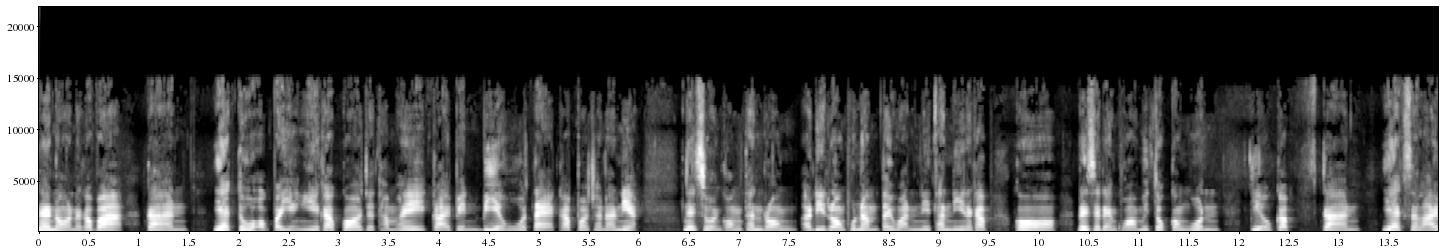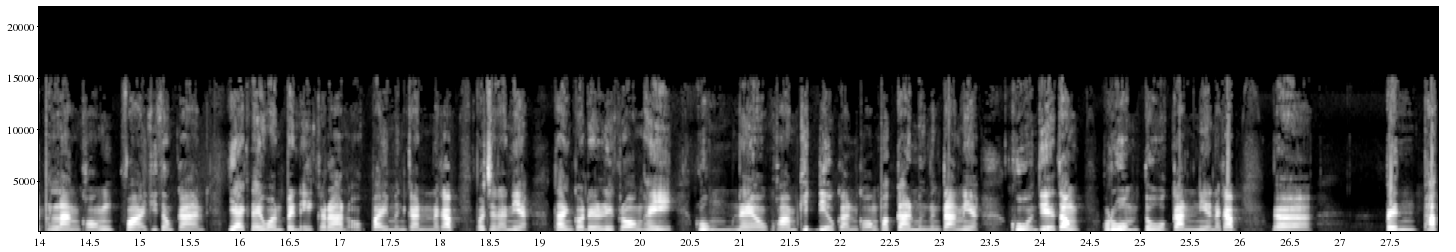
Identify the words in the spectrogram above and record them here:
แน่นอนนะครับว่าการ แยกตัวออกไปอย่างนี้ครับก็จะทำให้กลายเป็นเบี้ยหัวแตกครับ เพราะฉะนั้นเนี่ยในส่วนของท่านรองอดีตรองผู้นำไต้หวันนี่ท่านนี้นะครับ ก็ได้แสดงความวิตกกังวลเกี่ยวกับการแยกสลายพลังของฝ่ายที่ต้องการ แยกไต้หวันเป็นเอกราชออกไปเหมือนกันนะครับ เพราะฉะนั้นเนี่ยท่านก็ได้เรียกร้องให้กลุ่มแนวความคิดเดียวกันของพรรคการเมืองต่างๆเนี่ยควรที่จะต้องรวมตัวกันเนี่ยนะครับเเป็นพัก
